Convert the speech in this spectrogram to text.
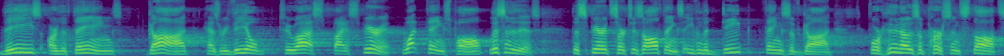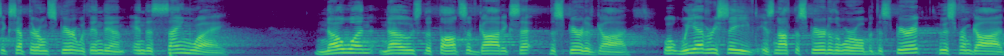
These are the things God has revealed to us by a Spirit. What things, Paul? Listen to this. The Spirit searches all things, even the deep things of God. For who knows a person's thoughts except their own spirit within them? In the same way, no one knows the thoughts of God except the Spirit of God. What we have received is not the Spirit of the world, but the Spirit who is from God,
